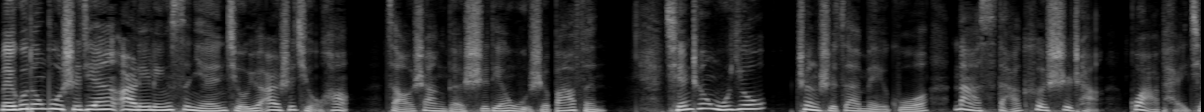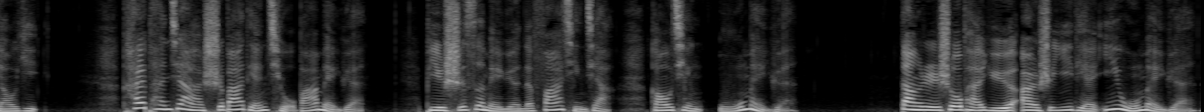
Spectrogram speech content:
美国东部时间二零零四年九月二十九号早上的十点五十八分，前程无忧正式在美国纳斯达克市场。挂牌交易，开盘价十八点九八美元，比十四美元的发行价高近五美元。当日收盘于二十一点一五美元，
